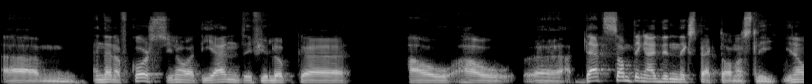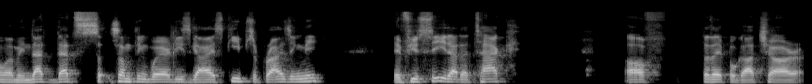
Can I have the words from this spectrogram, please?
Um, and then, of course, you know, at the end, if you look uh, how how uh, that's something I didn't expect, honestly. You know, I mean that that's something where these guys keep surprising me. If you see that attack of Tadej Pogacar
